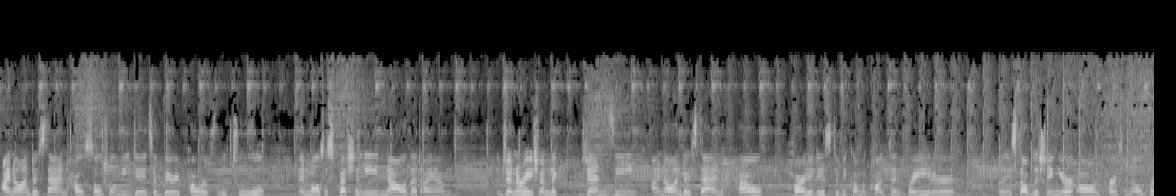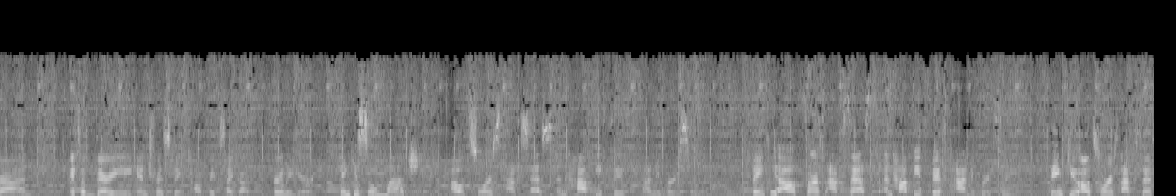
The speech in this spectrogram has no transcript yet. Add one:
I now understand how social media is a very powerful tool and most especially now that I am a generation like Gen Z, I now understand how hard it is to become a content creator and establishing your own personal brand. It's a very interesting topics I got earlier. Thank you so much, Outsource Access, and happy 5th anniversary. Thank you, Outsource Access, and happy 5th anniversary. Thank you, Outsource Access,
